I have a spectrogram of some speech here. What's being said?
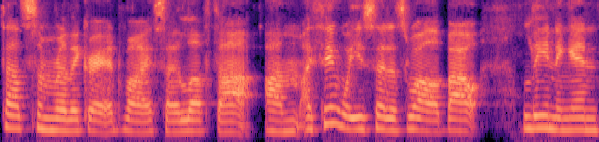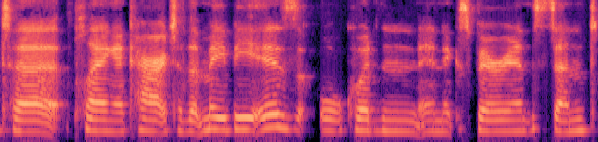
That's some really great advice. I love that. Um, I think what you said as well about leaning into playing a character that maybe is awkward and inexperienced and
